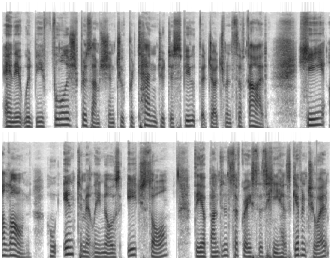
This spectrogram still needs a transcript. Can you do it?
and it would be foolish presumption to pretend to dispute the judgments of God. He alone, who intimately knows each soul, the abundance of graces He has given to it,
